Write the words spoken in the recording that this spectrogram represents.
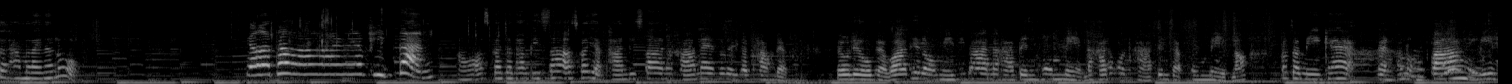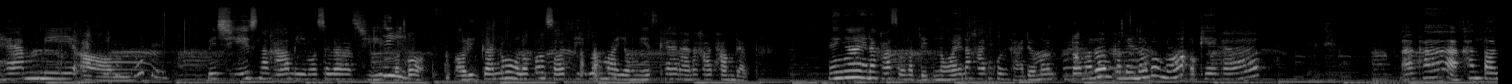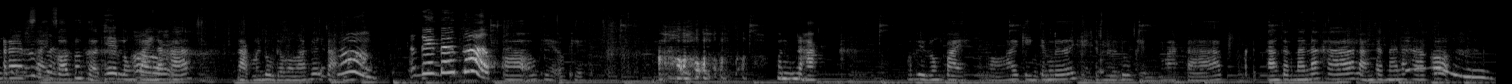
จะทำอะไรนะลูก อยากทำอะไรเนี่ยพิซซ่าอ๋อออสการ์จะทำพิซซ่า ออสการ์อยากทานพิซซ่านะคะ แม่ก็เลยจะทำแบบเร็วๆ แบบว่าที่เรามีที่บ้านนะคะ เป็นโฮมเมดนะคะทุกคนค่ะเป็นแบบโฮมเมดเนาะ ก็จะมีแค่แผ่นขนมปัง มีแฮม มีเอ่อมีชีสนะคะ มีมอสซาเรลลาชีส แล้วก็ออริกาโนแล้วก็ซอสพริกแล้วก็มายองเนสแค่นั้นนะคะทำแบบง่ายๆนะคะสำหรับเด็กน้อยนะคะทุกคนค่ะ เดี๋ยวมาเรามาเริ่มกันเลยเนาะลูกเนาะ โอเคครับมา ค่ะ ขั้นตอนแรกใส่ซอสมะเขือเทศลงไปนะคะ หนักไหมลูกเดี๋ยวมามาช่วยจับนะเด็กได้ครับอ่าโอเค โอเคอ๋อมันหนักเอาบีบลงไปอ๋อให้เก่งจังเลยเก่งจังเลยลูกเก่งมากครับ หลังจากนั้นนะคะ หลังจากนั้นนะคะก็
